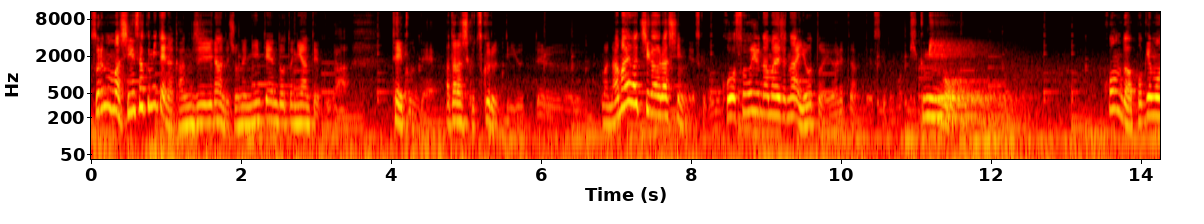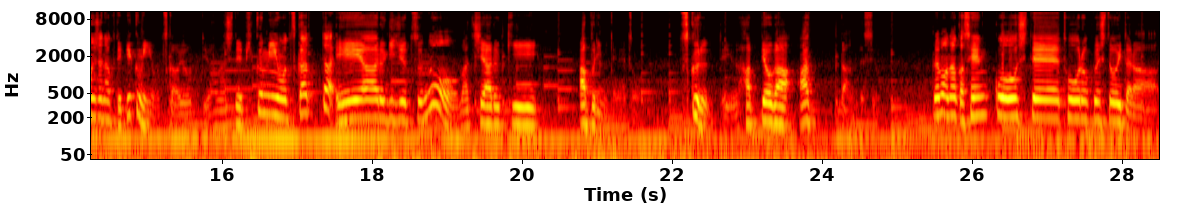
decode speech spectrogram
それのまあ新作みたいな感じなんでしょうね。任天堂とニャンテックが手組んで新しく作るって言ってる、まあ、名前は違うらしいんですけどもこうそういう名前じゃないよとは言われてたんですけどもピクミン GO 今度はポケモンじゃなくてピクミンを使うよっていう話でピクミンを使った AR 技術の街歩きアプリみたいなやつを作るっていう発表があったんですよ。でまあなんか先行して登録しておいたら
